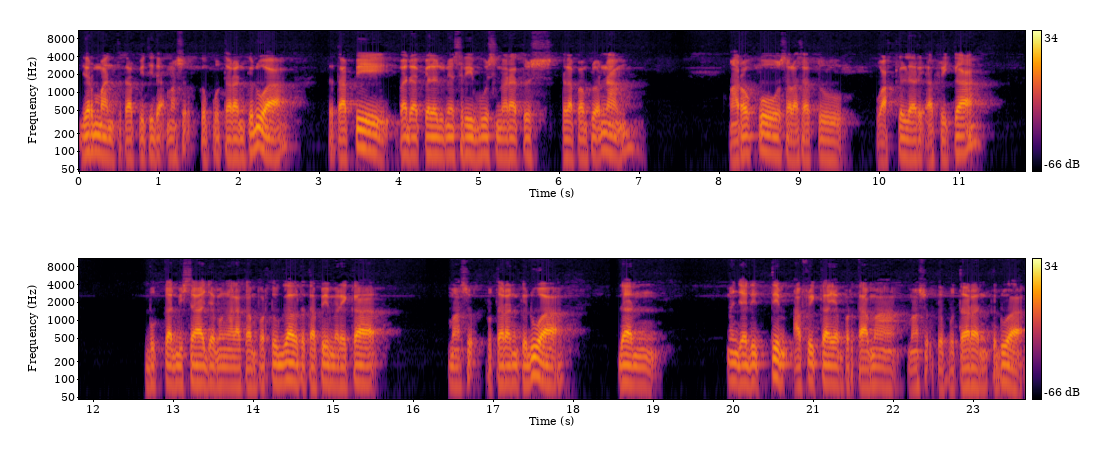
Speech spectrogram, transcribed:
Jerman tetapi tidak masuk ke putaran kedua tetapi pada Piala Dunia 1986 Maroko salah satu wakil dari Afrika bukan bisa saja mengalahkan Portugal tetapi mereka masuk putaran kedua dan menjadi tim Afrika yang pertama masuk ke putaran kedua.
